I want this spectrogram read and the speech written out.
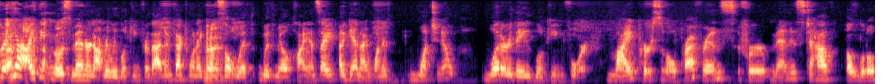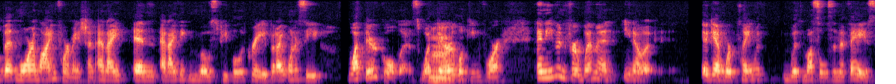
but yeah, I think most men are not really looking for that. And in fact, when I Right. consult with with male clients, I again I want to want to know what are they looking for. My personal preference for men is to have a little bit more line formation, and I and and I think most people agree. But I want to see what their goal is, what Mm. they're looking for, and even for women, you know, again, we're playing with with muscles in the face.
